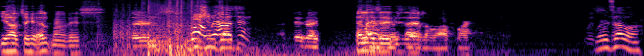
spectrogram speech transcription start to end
you have to help me with this. There's. Lesion Whoa, dead. That's it right Ela is, there. is there. the wall for. Was, Where's uh, Ela?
